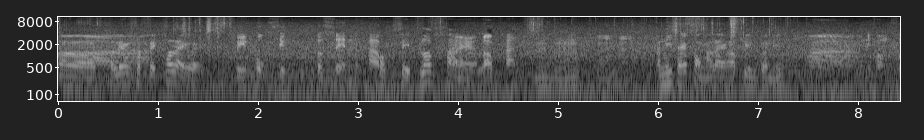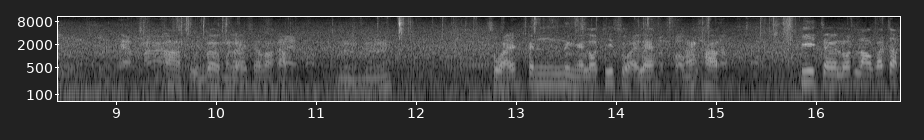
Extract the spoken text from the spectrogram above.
เอ่อเขาเรียกสเปคเท่าไหร่เอ่ยฟิล์ม60เปอร์เซ็นต์ครับหกสิบรอบคันใช่รอบคันอือหืออือฮึอันนี้ใช้ของอะไรครับฟิล์มตัวนี้อ่าอันนี้ ของศูนย์ศูนย์แถมมาอ่าศูนย์เบิกมาเลยใช่ป่ะครับ ใช่ครับ อือหือสวยเป็นหนึ่งในรถที่สวยเลยขอณนะครับ ที่เจอรถเราก็จาก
